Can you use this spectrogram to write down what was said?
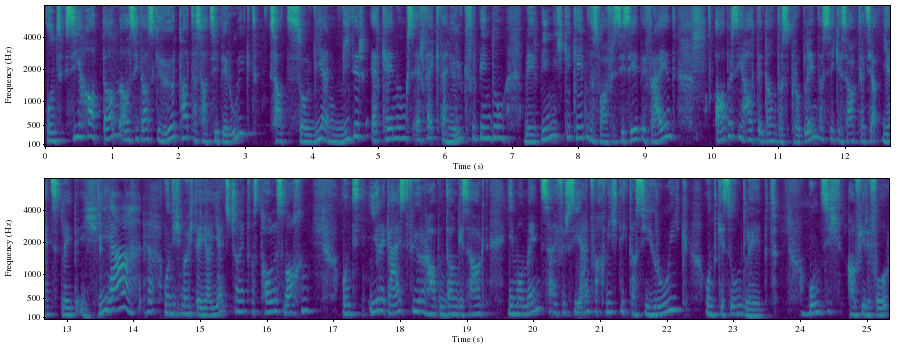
Und sie hat dann, als sie das gehört hat, das hat sie beruhigt. Es hat so wie ein Wiedererkennungseffekt, eine mhm. Rückverbindung. Wer bin ich gegeben? Das war für sie sehr befreiend. Aber sie hatte dann das Problem, dass sie gesagt hat, ja, jetzt lebe ich hier. Ja. Und ich möchte ja jetzt schon etwas Tolles machen. Und ihre Geistführer haben dann gesagt, im Moment sei für sie einfach wichtig, dass sie ruhig und gesund lebt mhm. und sich auf ihre Vor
